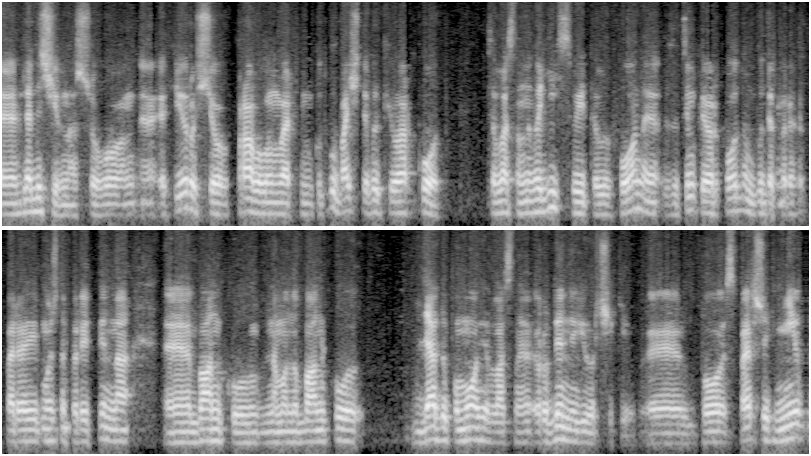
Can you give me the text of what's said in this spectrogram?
глядачів нашого е, ефіру, що в правому верхньому кутку бачите ви QR-код. Це власне наведіть свої телефони. За цим QR-кодом буде пере, можна перейти на е, банку на монобанку для допомоги власне родини Юрчиків. Е, бо з перших днів е,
